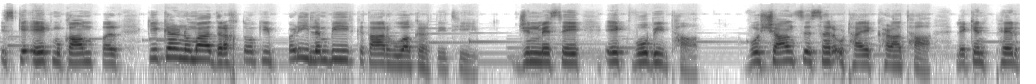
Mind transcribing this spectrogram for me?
इसके एक मुकाम पर कीकर नुमा दरख्तों की बड़ी लंबी कतार हुआ करती थी। जिनमें से एक वो भी था। वो शान से सर उठाए खड़ा था, लेकिन फिर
